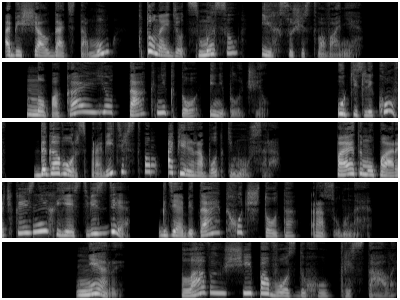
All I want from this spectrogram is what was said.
обещал дать тому, кто найдет смысл их существования. Но пока ее так никто и не получил. У кисляков договор с правительством о переработке мусора. Поэтому парочка из них есть везде, где обитает хоть что-то разумное. Неры плавающие по воздуху кристаллы.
